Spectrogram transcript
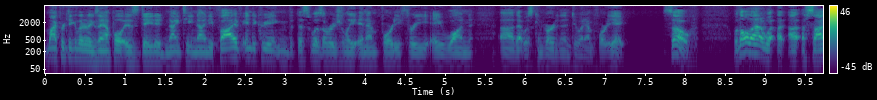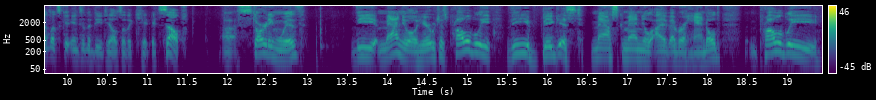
my particular example is dated 1995, indicating that this was originally an M43A1 uh, that was converted into an M48. So, with all that uh, aside, let's get into the details of the kit itself. Uh, starting with the manual here, which is probably the biggest mask manual I've ever handled. Probably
